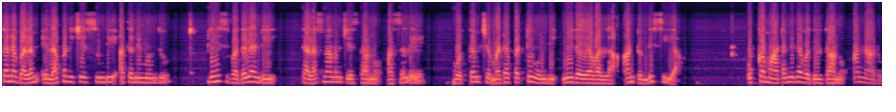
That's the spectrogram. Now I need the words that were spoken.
తన బలం ఎలా పనిచేస్తుంది అతని ముందు? ప్లీజ్ వదలండి. తలస్నానం చేస్తాను. అసలే మొత్తం చెమట పట్టి ఉంది మీ దయ వల్ల అంటుంది సియా. ఒక్క మాట మీద వదులుతాను అన్నాడు.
